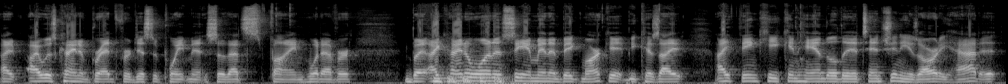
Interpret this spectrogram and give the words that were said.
I, I was kind of bred for disappointment, so that's fine, whatever. But I kind of want to see him in a big market because I, I think he can handle the attention. He's already had it.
